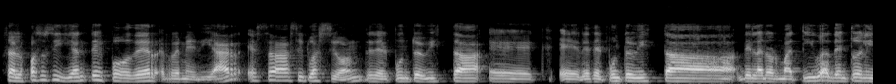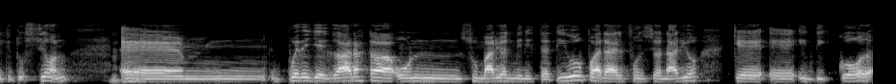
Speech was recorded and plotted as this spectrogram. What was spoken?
O sea, los pasos siguientes es poder remediar esa situación desde el punto de vista, eh, eh, desde el punto de vista de la normativa dentro de la institución. Em, puede llegar hasta un sumario administrativo para el funcionario que eh, indicó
